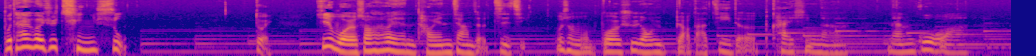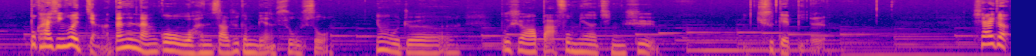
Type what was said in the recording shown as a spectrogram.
不太会去倾诉。对，其实我有时候会很讨厌这样子的自己。为什么不会去勇于表达自己的不开心啊？难过啊，不开心会讲，但是难过我很少去跟别人诉说，因为我觉得不需要把负面的情绪去给别人。下一个，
